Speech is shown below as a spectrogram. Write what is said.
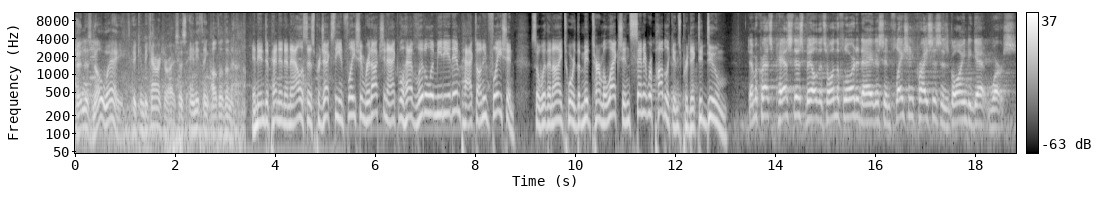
And there's no way it can be characterized as anything other than that. An independent analysis projects the Inflation Reduction Act will have little immediate impact on inflation. So, with an eye toward the midterm elections, Senate Republicans predicted doom. Democrats passed this bill that's on the floor today. This inflation crisis is going to get worse.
